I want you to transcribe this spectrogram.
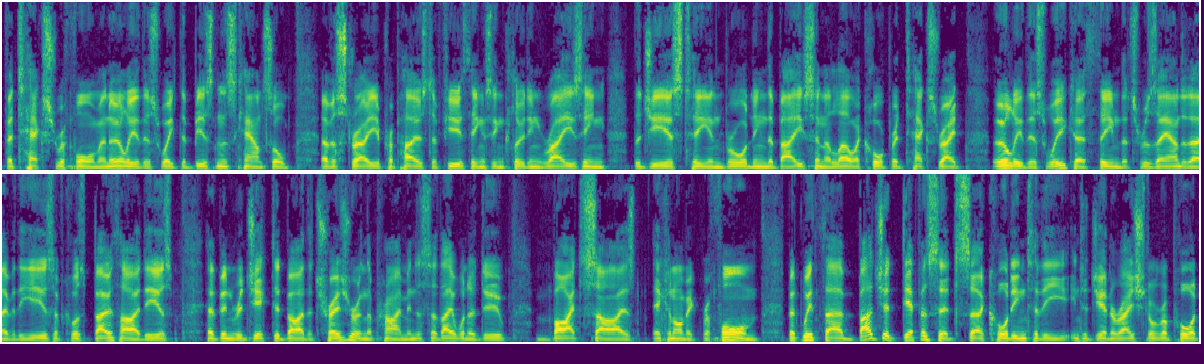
for tax reform. And earlier this week, the Business Council of Australia proposed a few things, including raising the GST and broadening the base and a lower corporate tax rate. Earlier this week, a theme that's resounded over the years. Of course, both ideas have been rejected by the Treasurer and the Prime Minister. They want to do bite sized economic reform. But with uh, budget deficits, uh, according to the intergenerational report,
